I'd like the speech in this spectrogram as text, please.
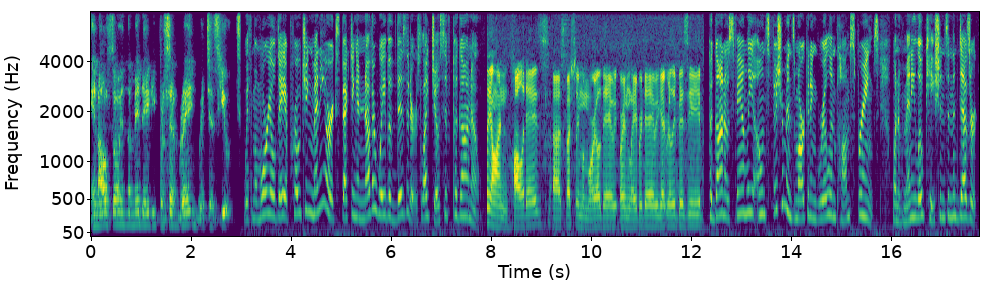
and also in the mid 80% range, which is huge. With Memorial Day approaching, many are expecting another wave of visitors like Joseph Pagano. On holidays, uh, especially Memorial Day or in Labor Day, we get really busy. Pagano's family owns Fisherman's Market and Grill in Palm Springs, one of many locations in the desert.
